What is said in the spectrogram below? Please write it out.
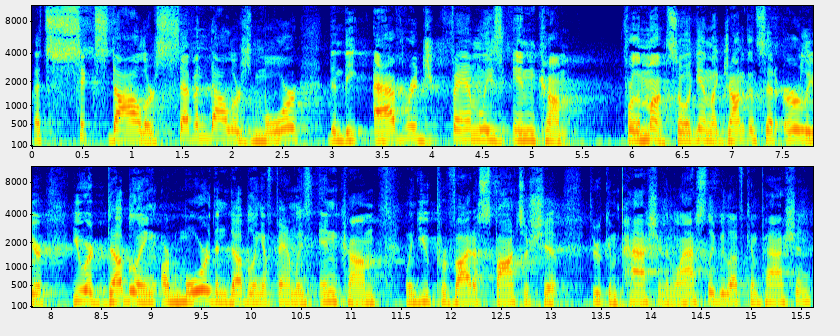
that's $6, $7 more than the average family's income for the month. So, again, like Jonathan said earlier, you are doubling or more than doubling a family's income when you provide a sponsorship through compassion. And lastly, we love compassion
